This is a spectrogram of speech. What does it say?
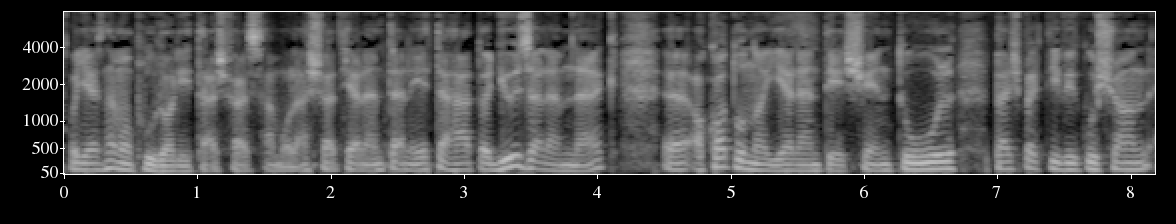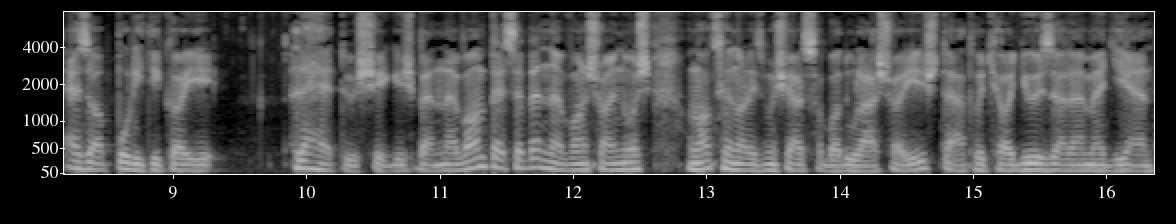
hogy ez nem a pluralitás felszámolását jelentené. Tehát a győzelemnek a katonai jelentésén túl perspektívikusan ez a politikai lehetőség is benne van. Persze benne van sajnos a nacionalizmus elszabadulása is, tehát hogyha a győzelem egy ilyen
